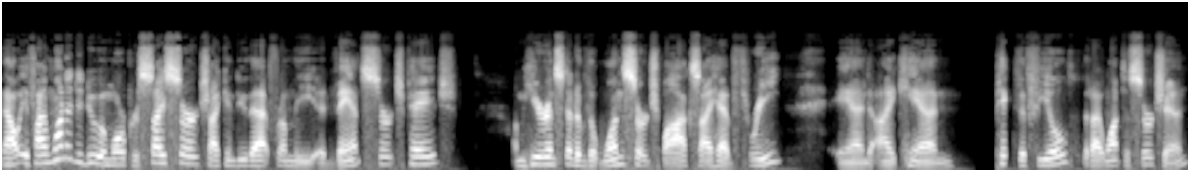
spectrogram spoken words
Now, if I wanted to do a more precise search, I can do that from the advanced search page. I'm here instead of the one search box, I have three, and I can pick the field that I want to search in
